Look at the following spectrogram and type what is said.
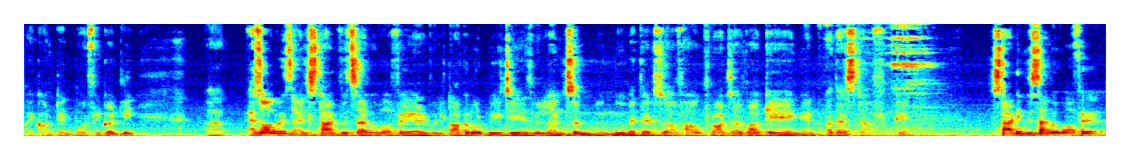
my content more frequently. Uh, as always, I'll start with cyber warfare. We'll talk about breaches. We'll learn some new methods of how frauds are working and other stuff. Okay. Starting with cyber warfare,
